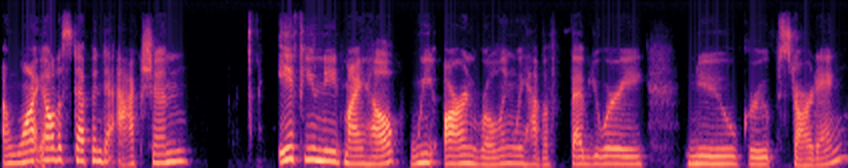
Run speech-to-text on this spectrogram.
I want y'all to step into action. If you need my help, we are enrolling. We have a February new group starting.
